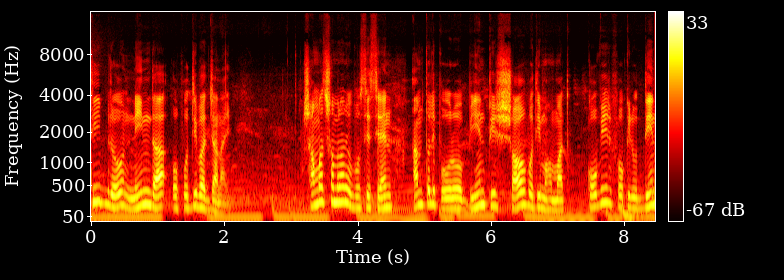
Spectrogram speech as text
তীব্র নিন্দা ও প্রতিবাদ জানাই। সংবাদ সম্মেলনে উপস্থিত ছিলেন আমতলী পৌর বিএনপির সভাপতি মোহাম্মদ কবির ফকির উদ্দিন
